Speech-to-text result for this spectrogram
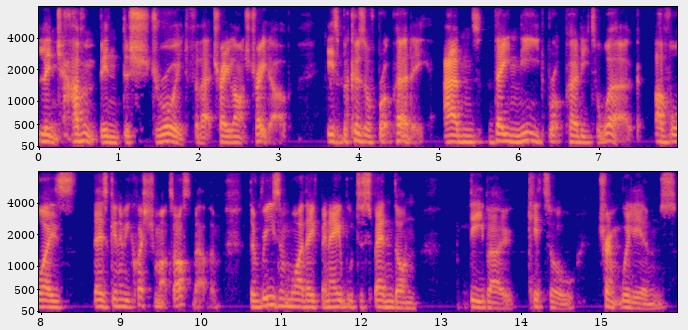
Lynch haven't been destroyed for that Trey Lance trade up is because of Brock Purdy. And they need Brock Purdy to work. Otherwise, there's going to be question marks asked about them. The reason why they've been able to spend on Deebo, Kittle, Trent Williams,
